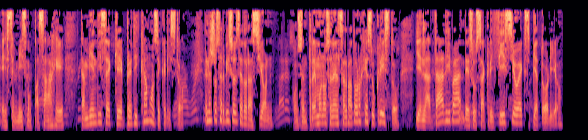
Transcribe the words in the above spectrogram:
Ese mismo pasaje también dice que predicamos de Cristo. En nuestros servicios de adoración, concentrémonos en el Salvador Jesucristo y en la dádiva de su sacrificio expiatorio.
